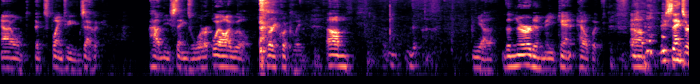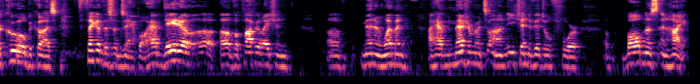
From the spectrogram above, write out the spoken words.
I won't explain to you exactly how these things work. Well, I will very quickly. Um, th- yeah, the nerd in me can't help it. Um, these things are cool because think of this example. I have data uh, of a population of men and women. I have measurements on each individual for baldness and height.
